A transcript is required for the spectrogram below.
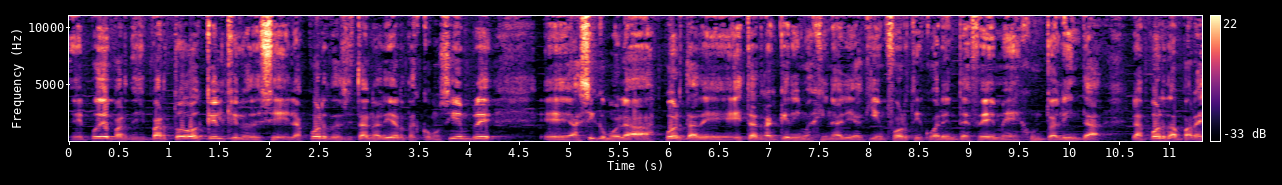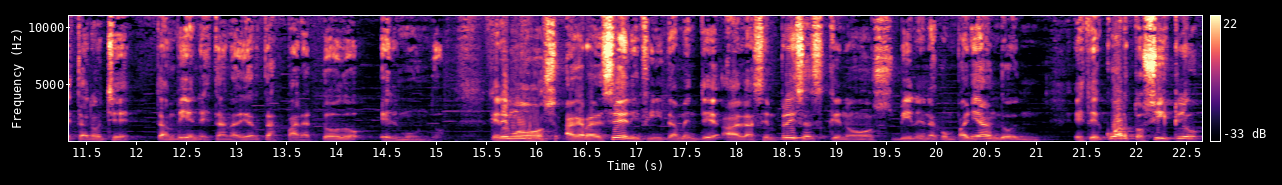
eh, puede participar todo aquel que lo desee. Las puertas están abiertas como siempre, eh, así como las puertas de esta tranquera imaginaria aquí en Forti 40 FM junto al INTA, las puertas para esta noche también están abiertas para todo el mundo. Queremos agradecer infinitamente a las empresas que nos vienen acompañando en este cuarto ciclo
